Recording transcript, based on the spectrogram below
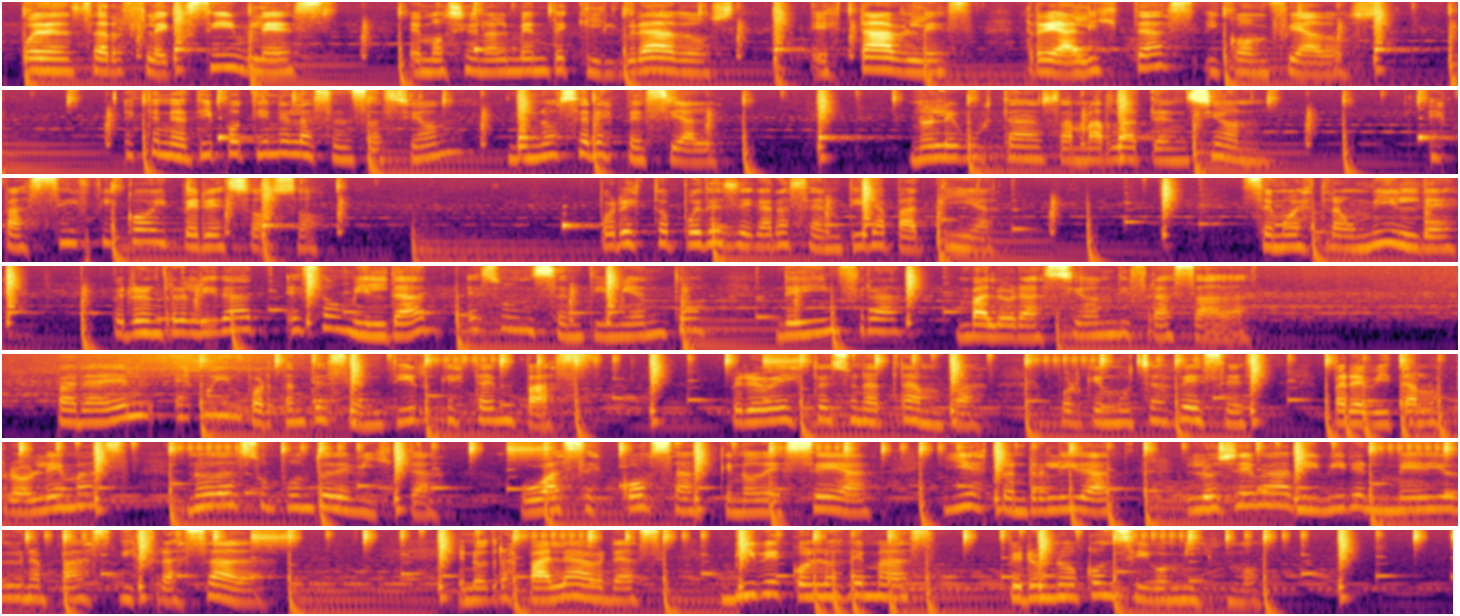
Pueden ser flexibles, emocionalmente equilibrados, estables, realistas y confiados. Este eneatipo tiene la sensación de no ser especial. No le gusta llamar la atención. Es pacífico y perezoso. Por esto puede llegar a sentir apatía se muestra humilde, pero en realidad esa humildad es un sentimiento de infravaloración disfrazada. Para él es muy importante sentir que está en paz, pero esto es una trampa, porque muchas veces, para evitar los problemas, no da su punto de vista o hace cosas que no desea y esto en realidad lo lleva a vivir en medio de una paz disfrazada. En otras palabras, vive con los demás, pero no consigo mismo.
